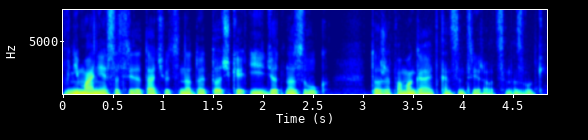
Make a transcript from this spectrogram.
внимание сосредотачивается на одной точке и идет на звук тоже помогает концентрироваться на звуке.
